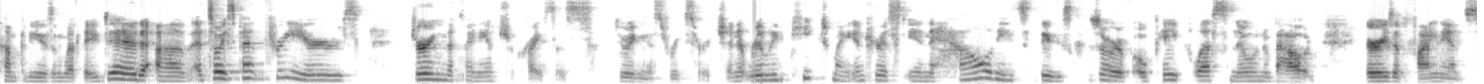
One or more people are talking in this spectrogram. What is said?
companies and what they did. Um, and so I spent three years during the financial crisis doing this research. And it really piqued my interest in how these, these sort of opaque, less known about areas of finance,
